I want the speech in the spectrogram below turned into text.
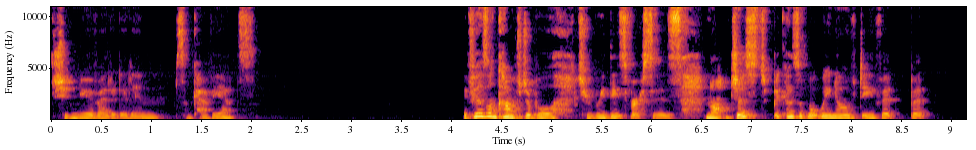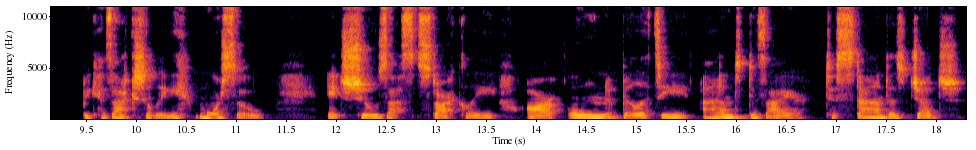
Shouldn't you have edited in some caveats it feels uncomfortable to read these verses, not just because of what we know of David, but because actually, more so, it shows us starkly our own ability and desire to stand as judge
